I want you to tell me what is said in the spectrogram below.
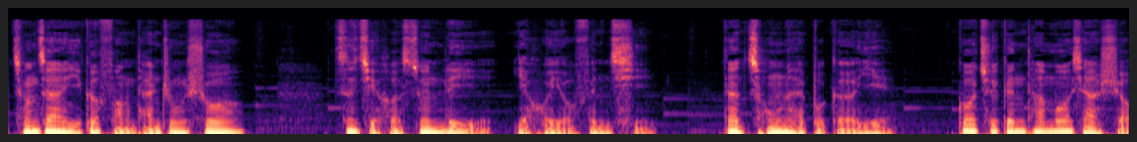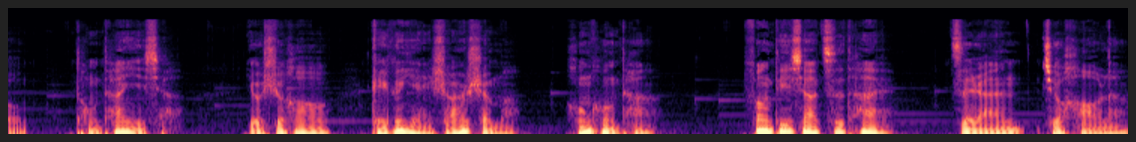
曾在一个访谈中说：“自己和孙俪也会有分歧，但从来不隔夜。过去跟他摸下手，捅他一下，有时候给个眼神儿什么，哄哄他，放低下姿态，自然就好了。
